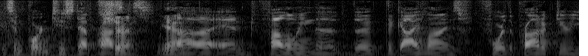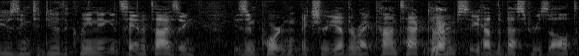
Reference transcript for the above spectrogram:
It's an important two-step process. Sure. Yeah. Uh, and following the, the, the guidelines for the product you're using to do the cleaning and sanitizing is important. Make sure you have the right contact times yeah. so you have the best result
